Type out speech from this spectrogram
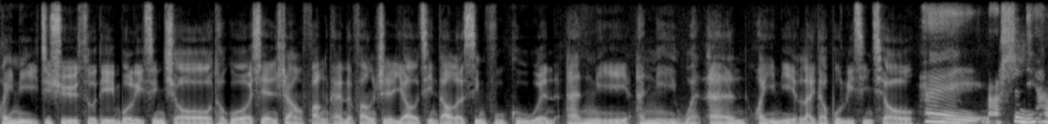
欢迎你继续锁定玻璃星球，透过线上访谈的方式邀请到了幸福顾问安妮。安妮晚安，欢迎你来到玻璃星球。嗨，马氏你好。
